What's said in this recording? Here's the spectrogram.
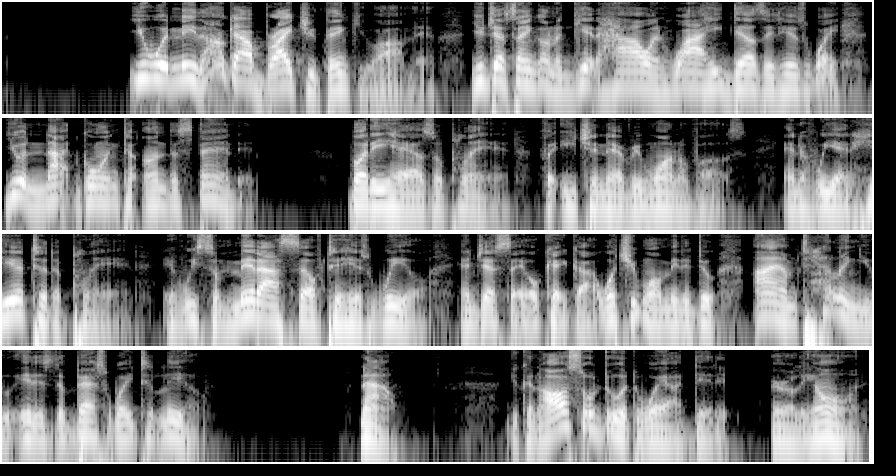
You wouldn't either. I don't care how bright you think you are, man. You just ain't going to get how and why he does it his way. You're not going to understand it. But he has a plan for each and every one of us. And if we adhere to the plan, if we submit ourselves to his will and just say, okay, God, what you want me to do? I am telling you it is the best way to live. Now, you can also do it the way I did it early on.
